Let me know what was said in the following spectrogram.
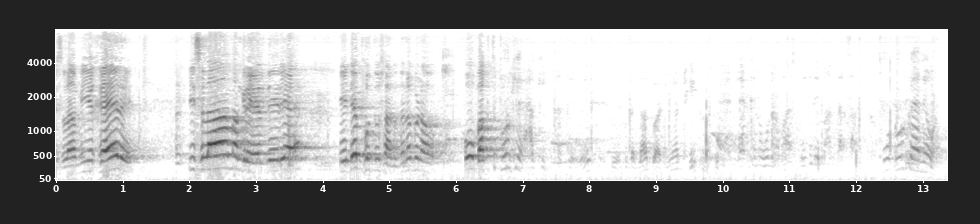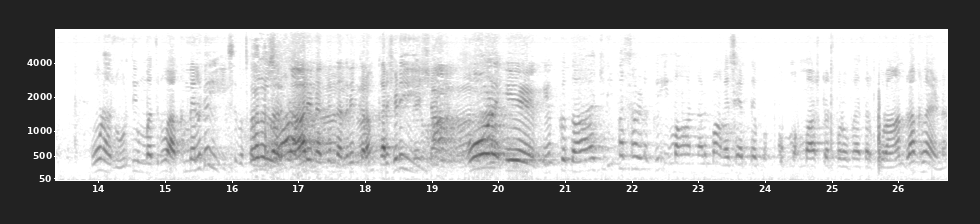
اسلامی خیر اسلام انگریز دے رہا ایڈے فدو تو نہ بناؤ۔ وہ وقت ٹر گیا۔ حقیقت گلا ٹھیک لیکن واسطے جڑے باندر سن وہ ٹر گئے ہوں حضور دی امت نو اکھ مل گئی سرکار انہاں نظر کرم کر چھڑی ہوں ایک دا جڑی فصل لگ ایمان نال سر تے ماسٹر پروفیسر قرآن رکھ لین نا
